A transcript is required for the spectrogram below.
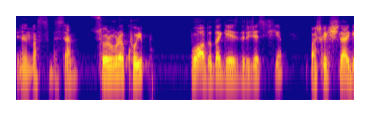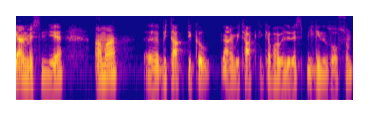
e, nasıl desem server'a koyup bu adada gezdireceğiz ki başka kişiler gelmesin diye. Ama e, bir tactical yani bir taktik yapabiliriz bilginiz olsun.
